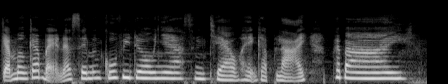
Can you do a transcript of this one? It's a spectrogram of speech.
Cảm ơn các bạn đã xem đến cuối video nha. Xin chào và hẹn gặp lại. Bye bye.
